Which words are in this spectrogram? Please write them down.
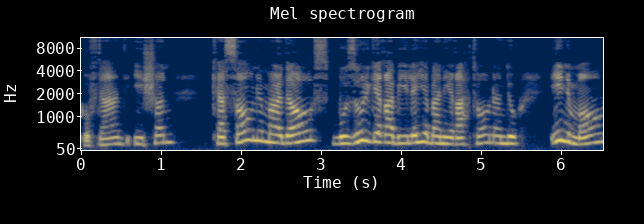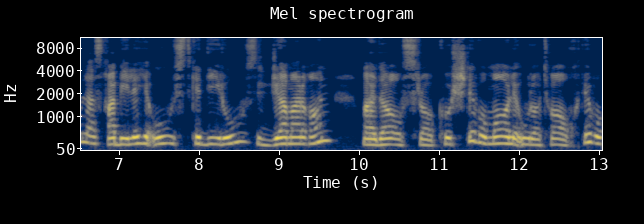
گفتند ایشان کسان مرداس بزرگ قبیله بنی قهتانند و این مال از قبیله اوست که دیروز جمرغان مرداس را کشته و مال او را تاخته و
